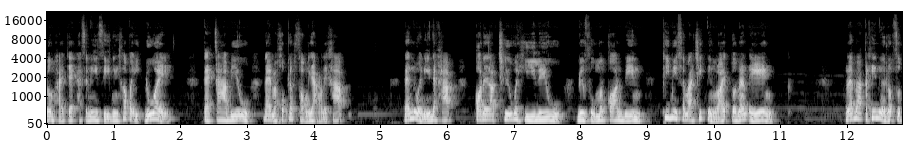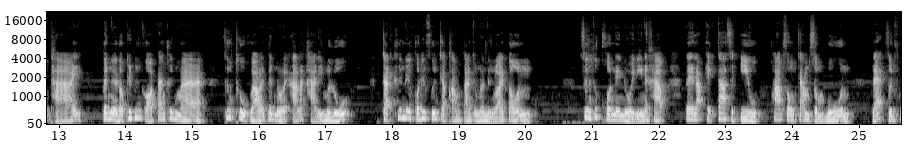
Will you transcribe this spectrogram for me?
ลมหายใจอัศนีสีนินเข้าไปอีกด้วย แต่กาบิลได้มาครบทั้งสองอย่างเลยครับ และหน่วยนี้นะครับก็ได้รับชื่อว่าฮีริวหรือฝูงมังกรบินที่มีสมาชิก 100 ตัวนั่นเอง และมากันที่หน่วยรบสุดท้าย เป็นหน่วยรบที่เพิ่งก่อตั้งขึ้นมา ซึ่งถูกวางไว้เป็นหน่วยอารักขาริมารุ จัดขึ้นโดยคนที่ฟื้นจากความตายจำนวน 100 ตน ซึ่งทุกคนในหน่วยนี้นะครับ ได้รับเอ็กตาสกิลความทรงจำสมบูรณ์ และฟื้นฟู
